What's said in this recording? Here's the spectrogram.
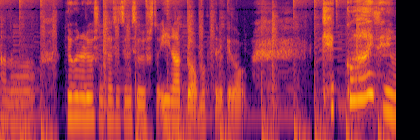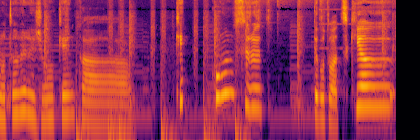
あのー自分の両親大切にする人いいなとは思ってるけど、結婚相手に求める条件か。結婚するってことは付き合う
